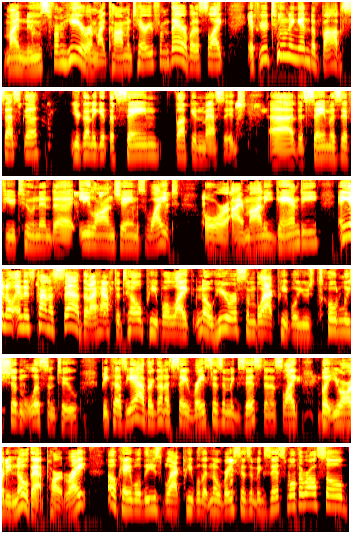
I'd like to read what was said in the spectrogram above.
my news from here and my commentary from there but it's like if you're tuning into Bob Cesca you're going to get the same fucking message uh, the same as if you tune into elon james white or Imani Gandy. And you know, and it's kind of sad that I have to tell people like, no, here are some black people you totally shouldn't listen to because yeah, they're going to say racism exists and it's like, but you already know that part, right? Okay, well, these black people that know racism exists, well, they're also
